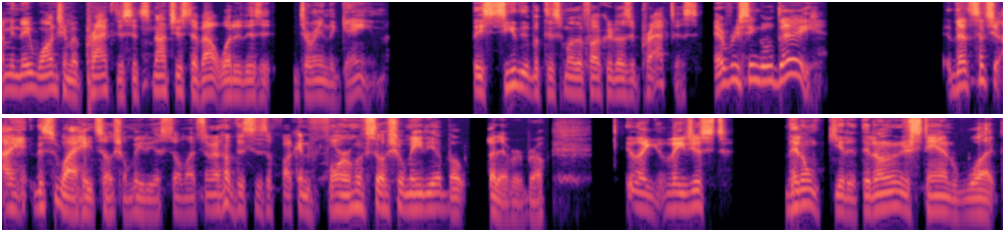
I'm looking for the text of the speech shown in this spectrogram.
I mean, they watch him at practice. It's not just about what it is during the game. They see that what this motherfucker does at practice every single day. That's such a. I, this is why I hate social media so much. And I know this is a fucking form of social media, but whatever, bro. Like, they just, they don't get it. They don't understand what,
